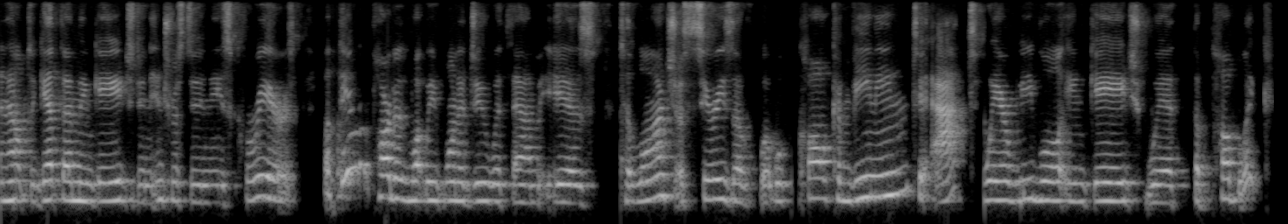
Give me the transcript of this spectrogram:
and help to get them engaged and interested in these careers but the other part of what we want to do with them is to launch a series of what we'll call convening to act, where we will engage with the public,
